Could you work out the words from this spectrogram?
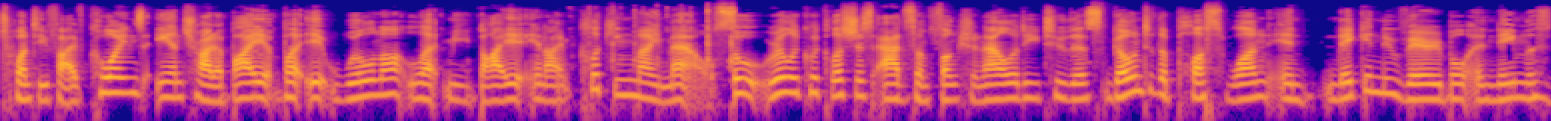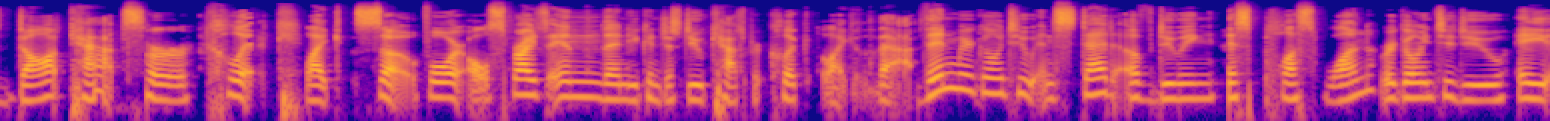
25 coins and try to buy it, but it will not let me buy it and I'm clicking my mouse. So really quick, let's just add some functionality to this. Go into the plus one and make a new variable and name this dot cats per click, like so, for all sprites, and then you can just do cats per click like that. Then we're going to, instead of doing this plus one, we're going to do a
